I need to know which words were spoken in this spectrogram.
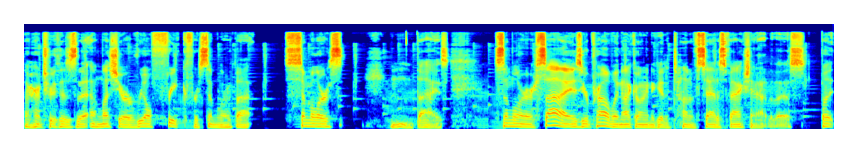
The hard truth is that unless you're a real freak for similar thought, similar mm, thighs, similar size, you're probably not going to get a ton of satisfaction out of this. But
